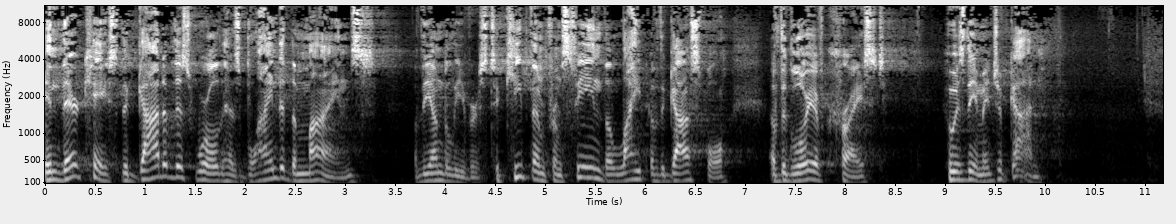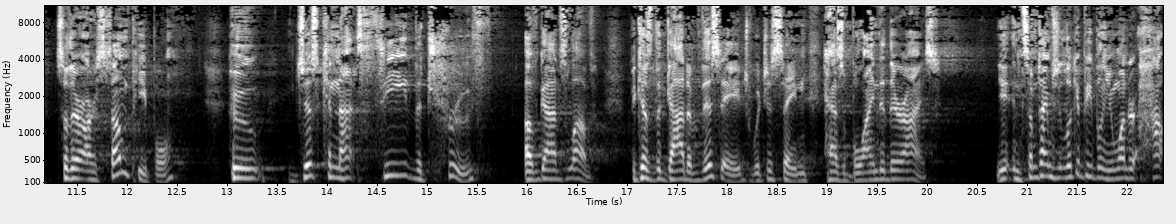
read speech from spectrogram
in their case, the God of this world has blinded the minds of the unbelievers to keep them from seeing the light of the gospel of the glory of Christ, who is the image of God. So there are some people who just cannot see the truth of God's love because the God of this age, which is Satan, has blinded their eyes. And sometimes you look at people and you wonder, how,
